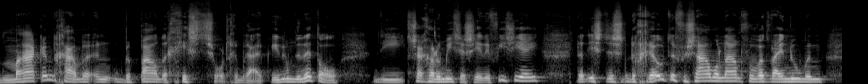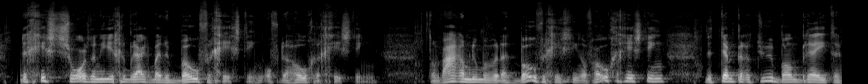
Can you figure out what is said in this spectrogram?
maken, gaan we een bepaalde gistsoort gebruiken. Je noemde net al die Saccharomyces cerevisiae. Dat is dus de grote verzamelnaam voor wat wij noemen de gistsoorten die je gebruikt bij de bovengisting of de hoge gisting. Waarom noemen we dat bovengisting of hoge gisting? De temperatuurbandbreedte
